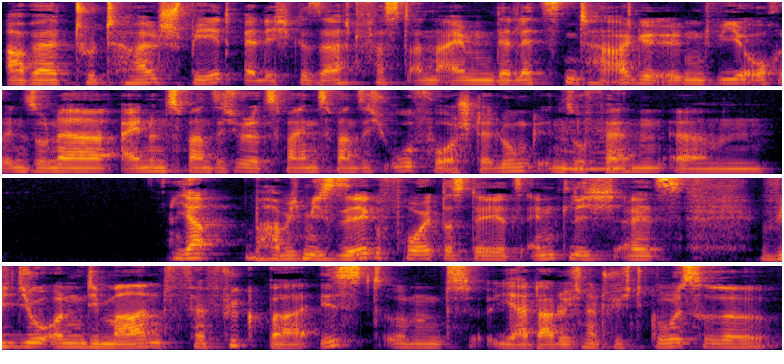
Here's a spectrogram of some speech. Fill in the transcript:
aber total spät, ehrlich gesagt, fast an einem der letzten Tage irgendwie, auch in so einer 21 oder 22 Uhr Vorstellung. Insofern, ähm, ja, habe ich mich sehr gefreut, dass der jetzt endlich als Video on Demand verfügbar ist und ja, dadurch natürlich eine größere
